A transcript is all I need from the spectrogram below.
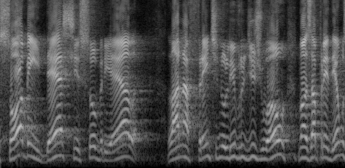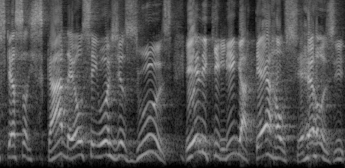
sobem e descem sobre ela. Lá na frente, no livro de João, nós aprendemos que essa escada é o Senhor Jesus, Ele que liga a terra aos céus, e,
